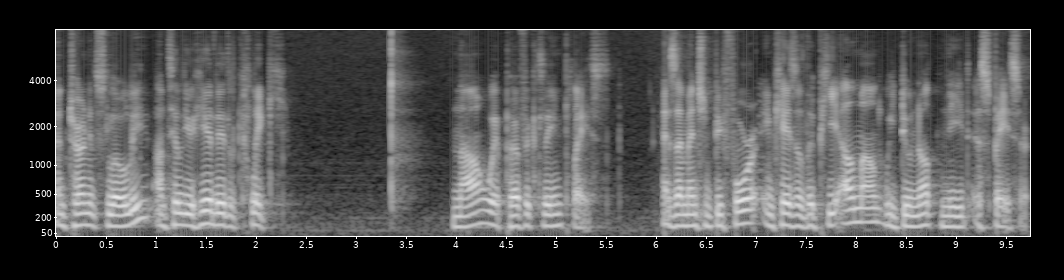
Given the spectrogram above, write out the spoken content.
And turn it slowly until you hear a little click. Now we're perfectly in place. As I mentioned before, in case of the PL mount, we do not need a spacer.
